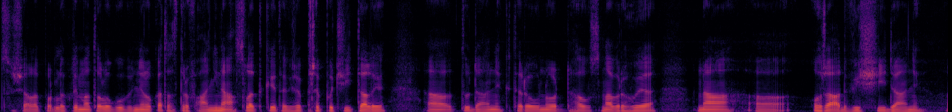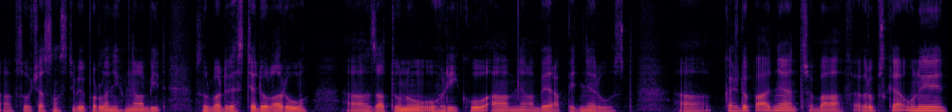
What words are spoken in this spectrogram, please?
což ale podle klimatologů by mělo katastrofální následky, takže přepočítali tu daň, kterou Nordhaus navrhuje na o řád vyšší daň. V současnosti by podle nich měla být zhruba 200 dolarů za tunu uhlíku a měla by rapidně růst. Každopádně třeba v Evropské unii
